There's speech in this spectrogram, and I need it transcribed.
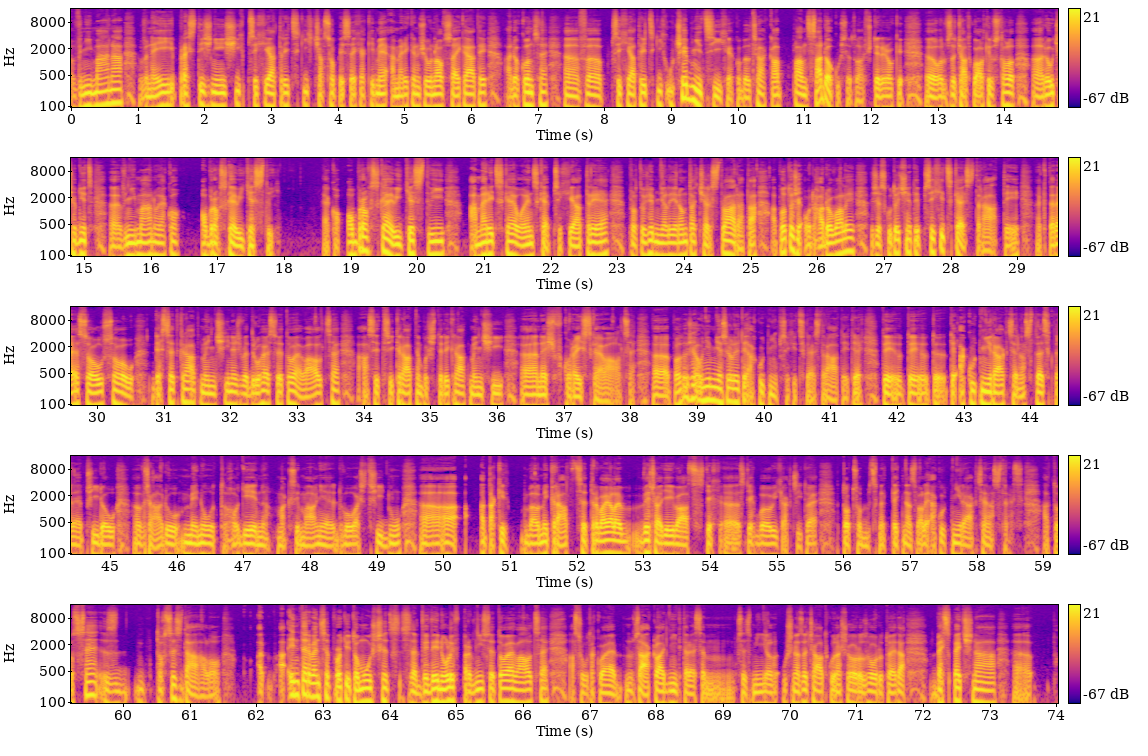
vnímána v nejprestižnějších psychiatrických časopisech, jakým je American Journal of Psychiatry a dokonce v psychiatrických učebnicích, jako byl třeba Kaplan Sadok, už se to čtyři roky od začátku války dostalo do učebnic, vnímáno jako obrovské vítězství jako obrovské vítězství americké vojenské psychiatrie, protože měli jenom ta čerstvá data a protože odhadovali, že skutečně ty psychické ztráty, které jsou, jsou desetkrát menší než ve druhé světové válce a asi třikrát nebo čtyřikrát menší eh, než v korejské válce. Eh, protože oni měřili ty akutní psychické ztráty, těch, ty, ty, ty, ty akutní reakce na stres, které přijdou v řádu minut, hodin, maximálně dvou až tří dnů eh, a taky velmi krátce trvají, ale vyřadějí vás z těch, eh, z těch bojových akcí. To je to, co jsme teď nazvali akutní reakce na stres. A to se, to se zdálo, a, intervence proti tomu už se vyvinuly v první světové válce a jsou takové základní, které jsem se zmínil už na začátku našeho rozhovoru. To je ta bezpečná eh,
